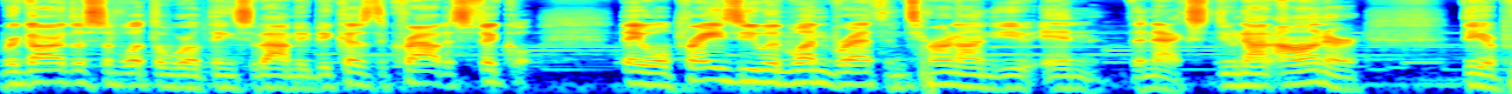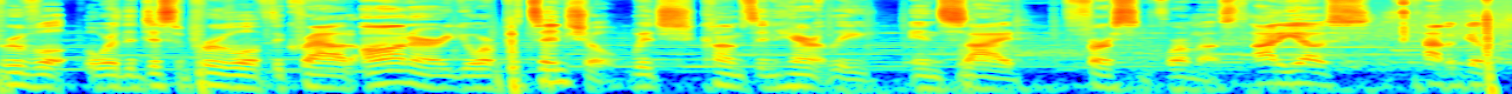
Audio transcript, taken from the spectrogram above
regardless of what the world thinks about me, because the crowd is fickle. They will praise you in one breath and turn on you in the next. Do not honor the approval or the disapproval of the crowd. Honor your potential, which comes inherently inside first and foremost. Adios. Have a good one.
